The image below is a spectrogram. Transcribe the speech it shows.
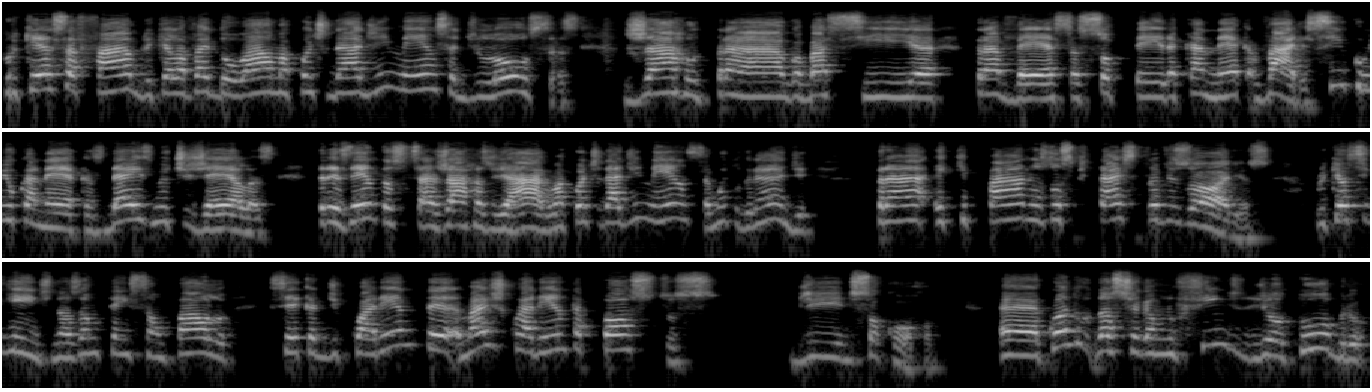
porque essa fábrica ela vai doar uma quantidade imensa de louças, jarro para água, bacia, travessa, sopeira, caneca, várias, 5 mil canecas, 10 mil tigelas, 300 jarras de água, uma quantidade imensa, muito grande, para equipar os hospitais provisórios. Porque é o seguinte, nós vamos ter em São Paulo cerca de 40, mais de 40 postos de, de socorro. É, quando nós chegamos no fim de outubro,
